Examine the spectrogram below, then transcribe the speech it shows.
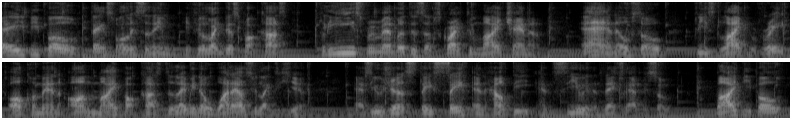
Hey people, thanks for listening. If you like this podcast, please remember to subscribe to my channel. And also, please like, rate, or comment on my podcast to let me know what else you'd like to hear. As usual, stay safe and healthy and see you in the next episode. Bye people!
